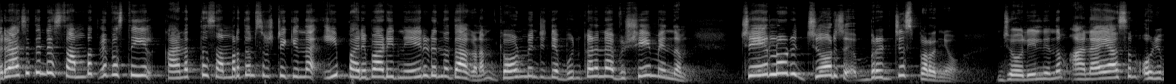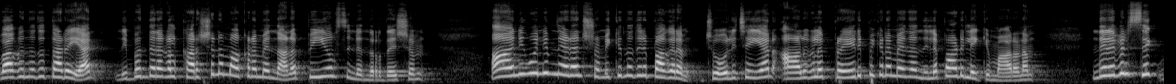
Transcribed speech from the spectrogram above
രാജ്യത്തിന്റെ സമ്പദ് വ്യവസ്ഥയിൽ കനത്ത സമ്മർദ്ദം സൃഷ്ടിക്കുന്ന ഈ പരിപാടി നേരിടുന്നതാകണം ഗവൺമെന്റിന്റെ മുൻഗണനാ വിഷയമെന്നും ചെയർലോർഡ് ജോർജ് ബ്രിഡ്ജസ് പറഞ്ഞു. ജോലിയിൽ നിന്നും അനായാസം ഒഴിവാകുന്നത് തടയാൻ നിബന്ധനകൾ കർശനമാക്കണമെന്നാണ് പി നിർദ്ദേശം. ആനുകൂല്യം നേടാൻ ശ്രമിക്കുന്നതിന് പകരം ജോലി ചെയ്യാൻ ആളുകളെ പ്രേരിപ്പിക്കണമെന്ന നിലപാടിലേക്ക് മാറണം. നിലവിൽ സിഖ്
